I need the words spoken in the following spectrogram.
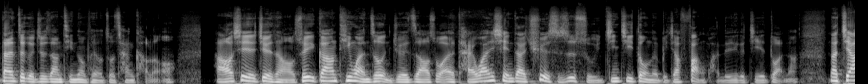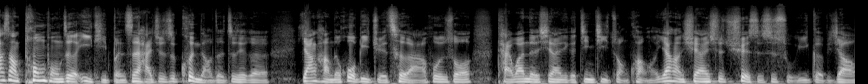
但这个就让听众朋友做参考了哦。好，谢谢 Jet 哦。所以刚刚听完之后，你就会知道说，哎，台湾现在确实是属于经济动能比较放缓的一个阶段啊。那加上通膨这个议题本身，还就是困扰着这个央行的货币决策啊，或者说台湾的现在一个经济状况哦。央行现在是确实是属于一个比较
